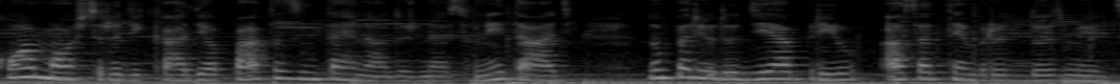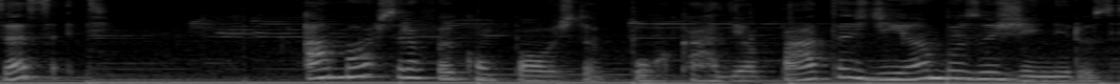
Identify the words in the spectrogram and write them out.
com amostra de cardiopatas internados nessa unidade no período de abril a setembro de 2017. A amostra foi composta por cardiopatas de ambos os gêneros,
